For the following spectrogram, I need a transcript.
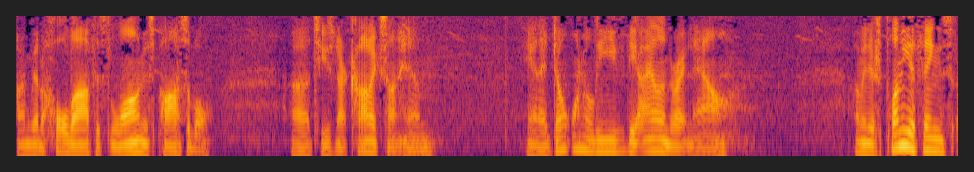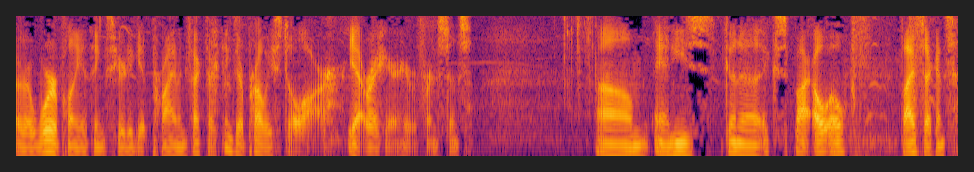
I'm going to hold off as long as possible uh, to use narcotics on him. And I don't want to leave the island right now. I mean, there's plenty of things, or there were plenty of things here to get prime. In fact, I think there probably still are. Yeah, right here, here, for instance. Um, and he's going to expire. Oh, oh, five seconds.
